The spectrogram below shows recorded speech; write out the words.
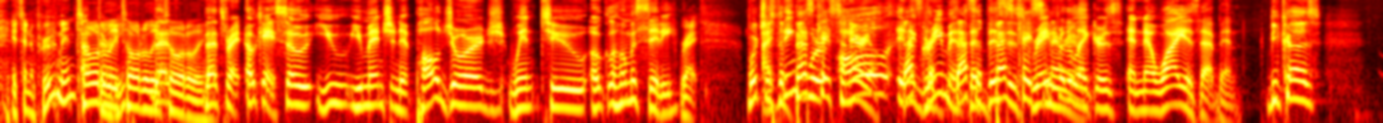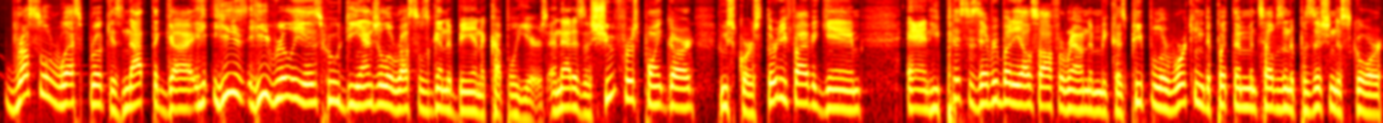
It's an improvement. totally, totally, That's, totally. That's right. Okay, so you you mentioned it. Paul George went to Oklahoma City. Right. Which I is the think best we're case scenario. all in That's the- agreement that's the that this best is case great for the scenario. Lakers. And now, why has that been? because Russell Westbrook is not the guy. he- He's he really is who D'Angelo Russell's going to be in a couple years, and that is a shoot first point guard who scores 35 a game, and he pisses everybody else off around him because people are working to put themselves in a position to score,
